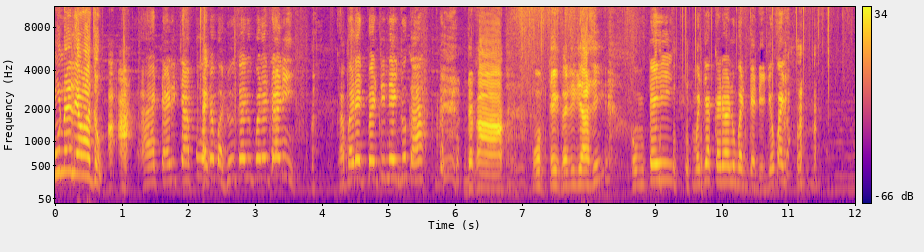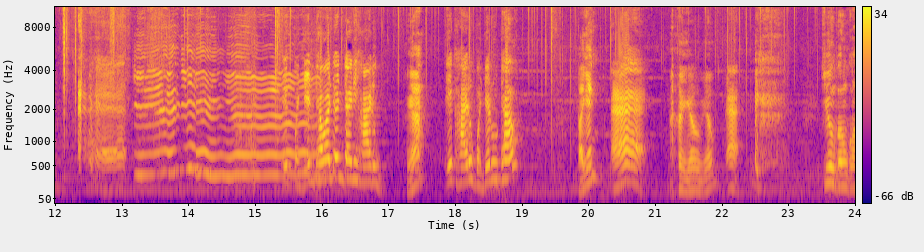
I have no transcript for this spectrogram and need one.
હું નહીં લેવા જાઉં. આ તારી ચાપુ એટલે બધું કરવું પડે તાણી. ખબર જ પડતી નહીં જો કા. જકા પોપટે કરી રહ્યા છે? ઘૂમતે મજાક કરવાનું બંધ કરી દેજો પાછું. એક ભજન થવા દો ને તાણી હારું. હે? એક હારું ભજન ઉઠાવ. ભજન? હા. એમ એમ? હા. શું કહું કહો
